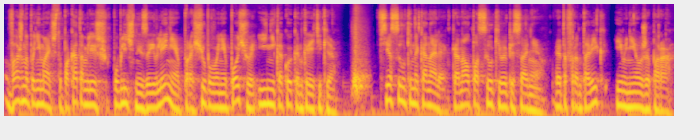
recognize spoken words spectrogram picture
Важно понимать, что пока там лишь публичные заявления, прощупывание почвы и никакой конкретики. Все ссылки на канале, канал по ссылке в описании. Это фронтовик, и мне уже пора.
